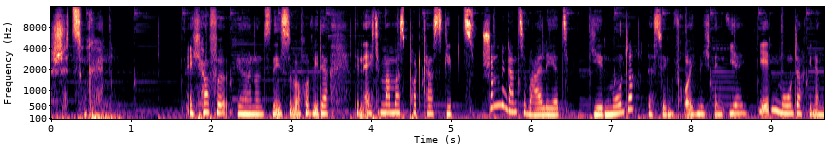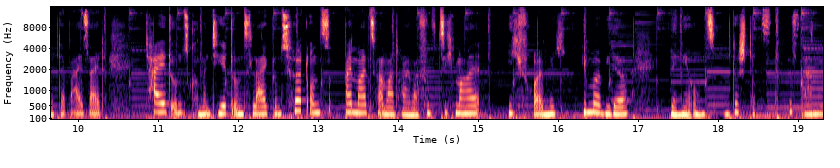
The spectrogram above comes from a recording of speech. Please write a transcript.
schützen können. Ich hoffe, wir hören uns nächste Woche wieder. Den Echte Mamas Podcast gibt es schon eine ganze Weile jetzt, jeden Montag. Deswegen freue ich mich, wenn ihr jeden Montag wieder mit dabei seid. Teilt uns, kommentiert uns, liked uns, hört uns einmal, zweimal, dreimal, 50 Mal. Ich freue mich immer wieder, wenn ihr uns unterstützt. Bis dann.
